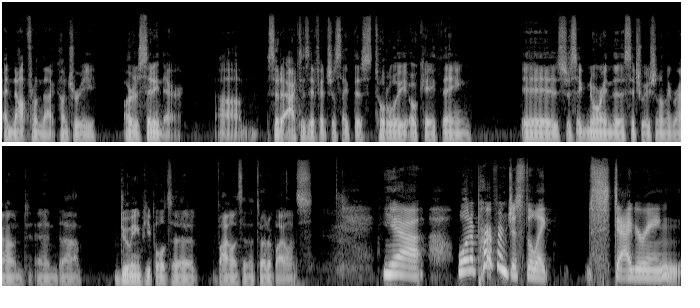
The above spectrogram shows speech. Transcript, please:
and not from that country are just sitting there. Um, so to act as if it's just like this totally okay thing is just ignoring the situation on the ground and uh, dooming people to violence and the threat of violence. Yeah. Well, and apart from just the like staggering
